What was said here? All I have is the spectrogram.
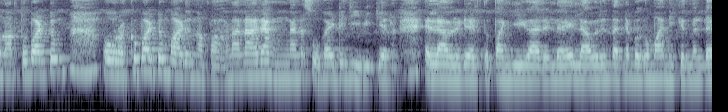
ഉണർത്തുപാട്ടും ഉറക്കുപാട്ടും പാടുന്ന പാണനാരങ്ങനെ സുഖമായിട്ട് ജീവിക്കുകയാണ്. എല്ലാവരുടെ അടുത്ത് അംഗീകാരമുണ്ട്. എല്ലാവരും തന്നെ ബഹുമാനിക്കുന്നുണ്ട്.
